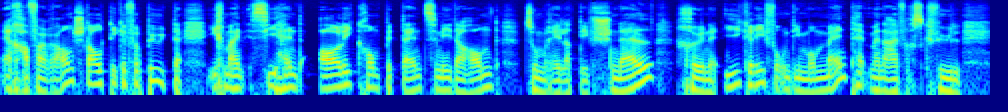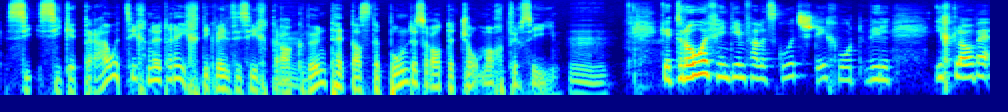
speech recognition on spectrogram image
er kann Veranstaltungen verbieten. Ich meine, sie haben alle Kompetenzen in der Hand, um relativ schnell können eingreifen und im Moment hat man einfach das Gefühl, sie, sie getrauen sich nicht richtig, weil sie sich daran mhm. gewöhnt hat, dass der Bundesrat den Job macht für sie. Mhm. Getrauen finde ich im Fall ein gutes Stichwort, weil ich glaube,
